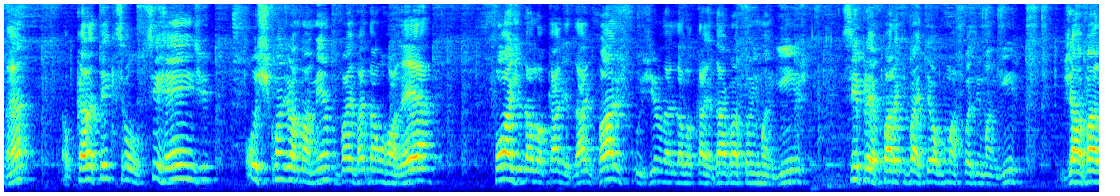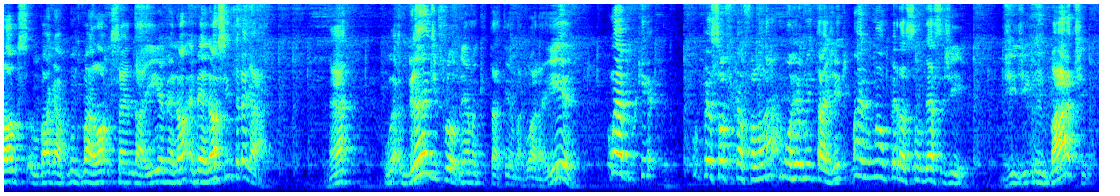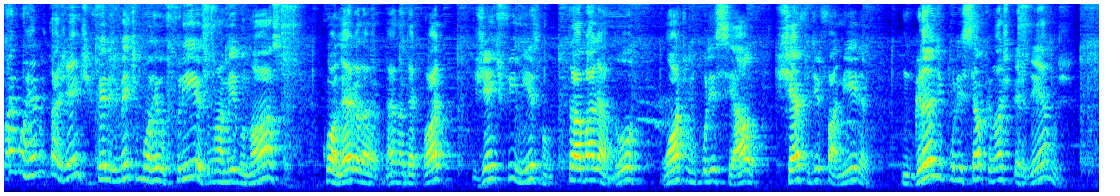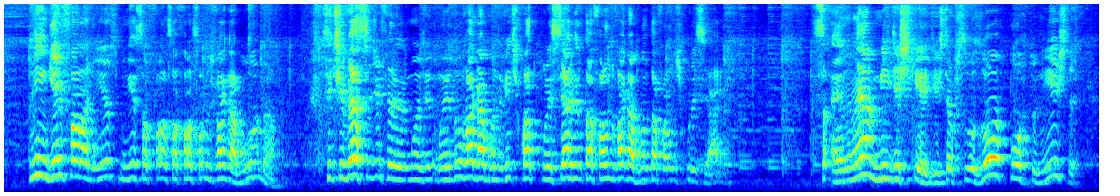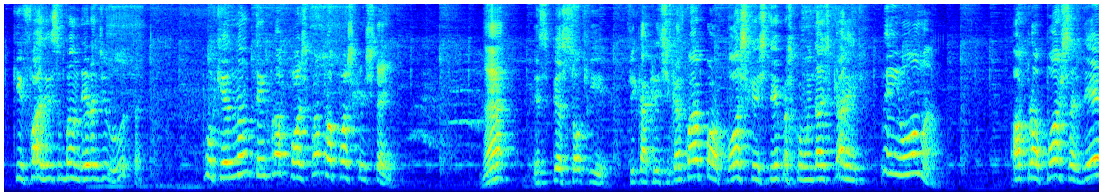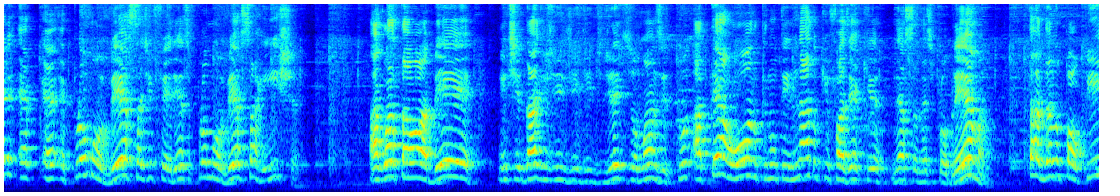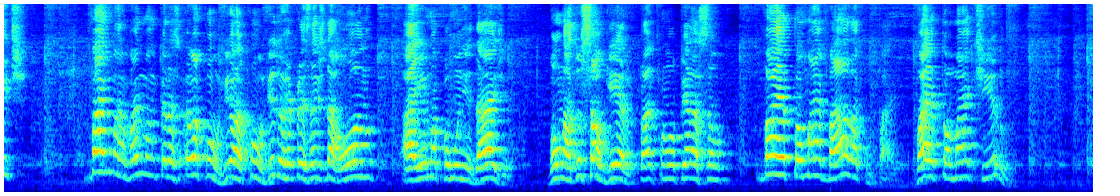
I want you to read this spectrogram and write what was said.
Né? O cara tem que ou se rende, ou esconde o armamento, vai, vai dar um rolé, foge da localidade. Vários fugiram da, da localidade, agora estão em Manguinhos. Se prepara que vai ter alguma coisa em Manguinhos já vai logo, o vagabundo vai logo saindo daí, é melhor, é melhor se entregar. Né? O grande problema que está tendo agora aí, não é porque o pessoal fica falando, ah, morreu muita gente, mas uma operação dessa de, de, de embate, vai morrer muita gente. Felizmente morreu Frias, um amigo nosso, colega da, né, da Decode, gente finíssima, trabalhador, um ótimo policial, chefe de família, um grande policial que nós perdemos. Ninguém fala nisso, ninguém só fala, só fala só nos vagabundos. Se tivesse diferença, morrido um vagabundo e 24 policiais, ele está falando do vagabundo, está falando dos policiais. É, não é a mídia esquerdista, é os oportunistas que fazem isso bandeira de luta. Porque não tem proposta. Qual é a proposta que eles têm? Né? Esse pessoal que fica criticando, qual é a proposta que eles têm para as comunidades carentes? Nenhuma. A proposta dele é, é, é promover essa diferença, promover essa rixa. Agora está a OAB, entidades de, de, de, direitos humanos e tudo, até a ONU, que não tem nada o que fazer aqui nessa, nesse problema, está dando palpite. Vai numa, vai numa operação. Eu convido, ó, convido o representante da ONU, aí uma comunidade, vamos lá, do Salgueiro, para uma operação. Vai tomar bala, compadre. Vai tomar tiro.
